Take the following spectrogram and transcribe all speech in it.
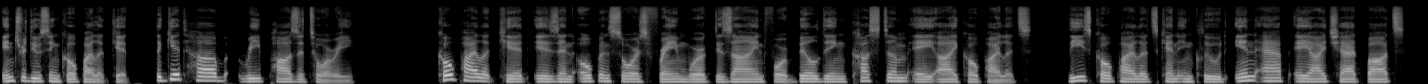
Introducing Copilot Kit, the GitHub repository. Copilot Kit is an open source framework designed for building custom AI copilots. These copilots can include in app AI chatbots,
